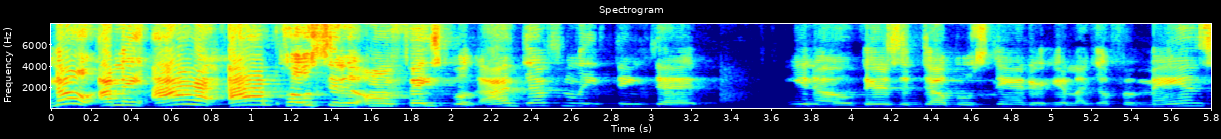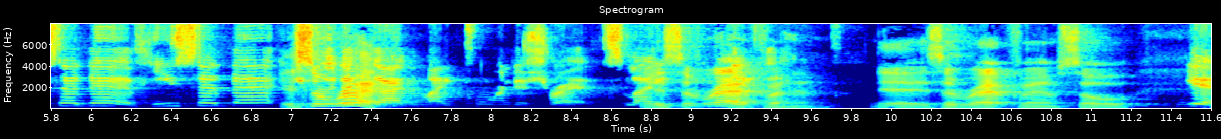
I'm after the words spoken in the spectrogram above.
No, I mean, I I posted it on Facebook. I definitely think that you know there's a double standard here. Like if a man said that, if he said that, It's he a would have wrap. gotten like torn to shreds. Like it's a wrap for him. Yeah, it's a wrap for him. So Yeah,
